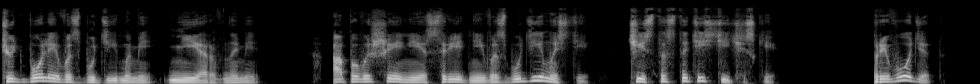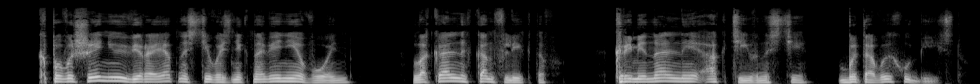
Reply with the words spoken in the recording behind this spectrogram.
чуть более возбудимыми, нервными, а повышение средней возбудимости чисто статистически, приводит к повышению вероятности возникновения войн, локальных конфликтов, криминальной активности, бытовых убийств.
